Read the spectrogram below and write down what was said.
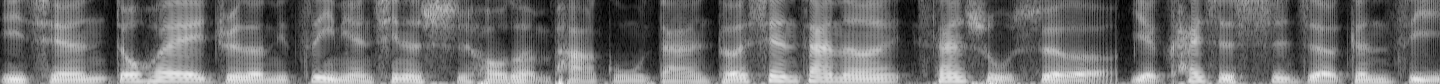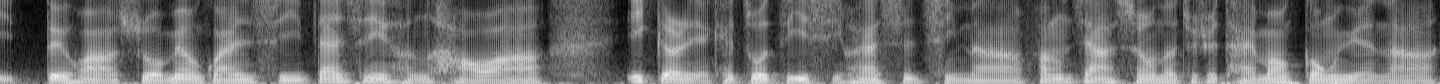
以前都会觉得你自己年轻的时候都很怕孤单，可是现在呢，三十五岁了，也开始试着跟自己对话说，没有关系，单身也很好啊，一个人也可以做自己喜欢的事情啊。放假的时候呢，就去台茂公园啊，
